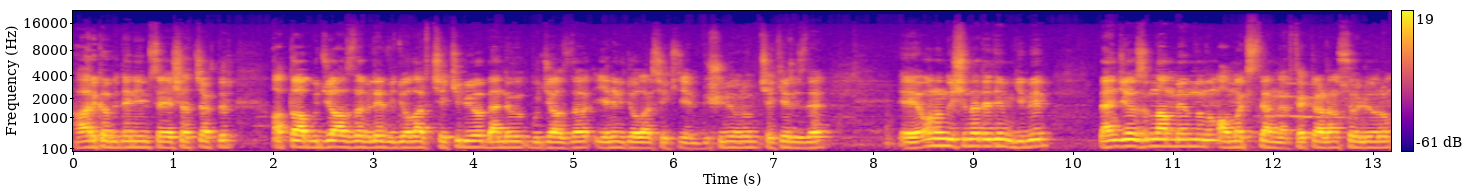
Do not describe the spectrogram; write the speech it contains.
Harika bir deneyim size yaşatacaktır. Hatta bu cihazda bile videolar çekiliyor. Ben de bu cihazda yeni videolar çekeceğimi düşünüyorum. Çekeriz de. E, onun dışında dediğim gibi ben cihazımdan memnunum. Almak isteyenler tekrardan söylüyorum.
